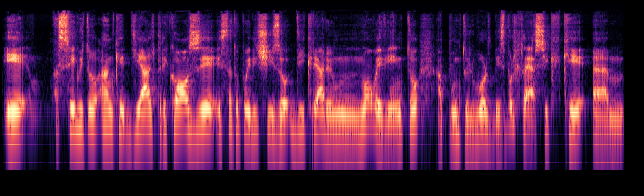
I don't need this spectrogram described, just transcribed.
e a seguito anche di altre cose è stato poi deciso di creare un nuovo evento, appunto il World Baseball Classic, che um,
